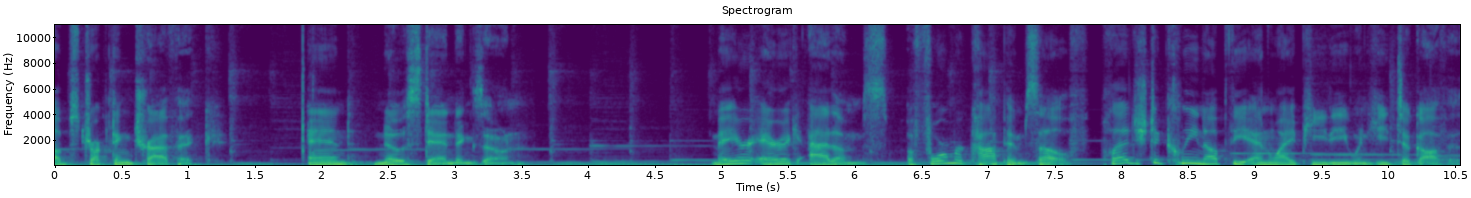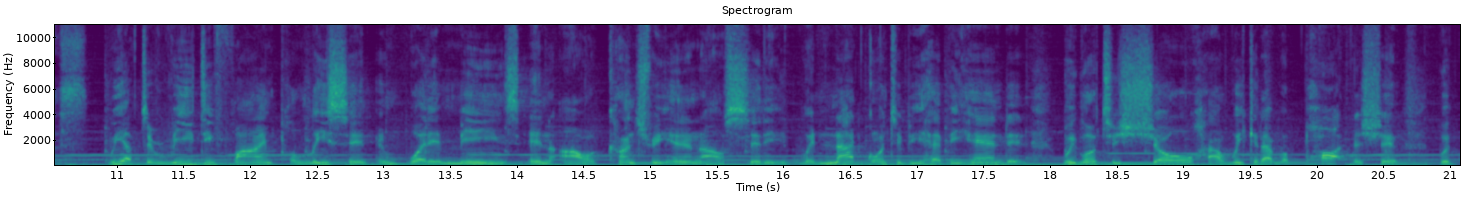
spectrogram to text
obstructing traffic, and no standing zone. Mayor Eric Adams, a former cop himself, pledged to clean up the NYPD when he took office. We have to redefine policing and what it means in our country and in our city. We're not going to be heavy-handed. We're going to show how we could have a partnership with,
